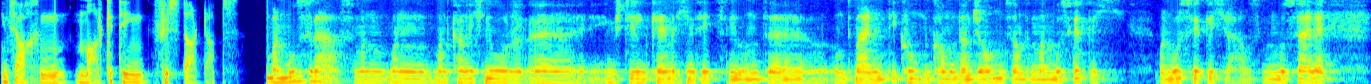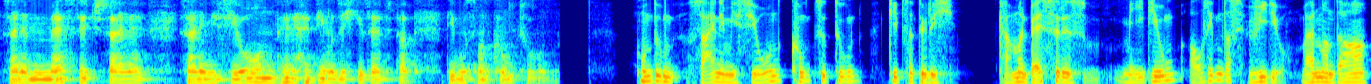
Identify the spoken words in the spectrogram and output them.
in Sachen Marketing für Startups? Man muss raus. Man, man, man kann nicht nur äh, im stillen Kämmerchen sitzen und, äh, und meinen, die Kunden kommen dann schon, sondern man muss wirklich, man muss wirklich raus. Man muss seine, seine Message, seine, seine Mission, die man sich gesetzt hat, die muss man kundtun. Und um seine Mission kundzutun, gibt es natürlich kaum ein besseres Medium als eben das Video, weil man da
